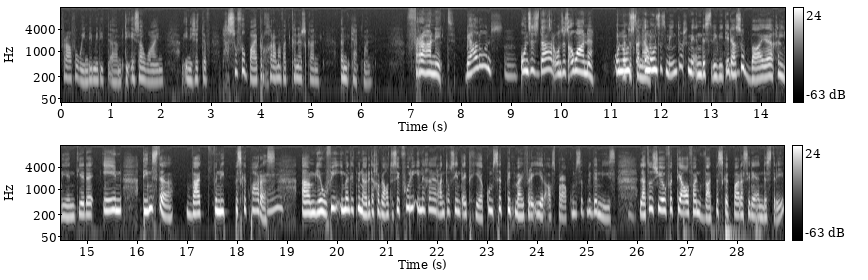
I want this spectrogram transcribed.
Vra vir Wendy met die um, die SA Wine Initiative. Daar's soveel baie programme wat kinders kan intap man. Vra net. Bel ons. Mm. Ons is daar. Ons is ouane. En ons, ons kan help. En ons is mentors in die industrie, weet jy, ja. daar's so baie geleenthede en dienste wat verniet beskikbaar is. Mm. Um jy hoef nie iemand het my nou net gebel toe sê ek voer die enige rand of sent uitgee. Kom sit met my vir 'n uur afspraak. Kom sit met Denise. Laat ons jou vertel van wat beskikbaar is in die industrie.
